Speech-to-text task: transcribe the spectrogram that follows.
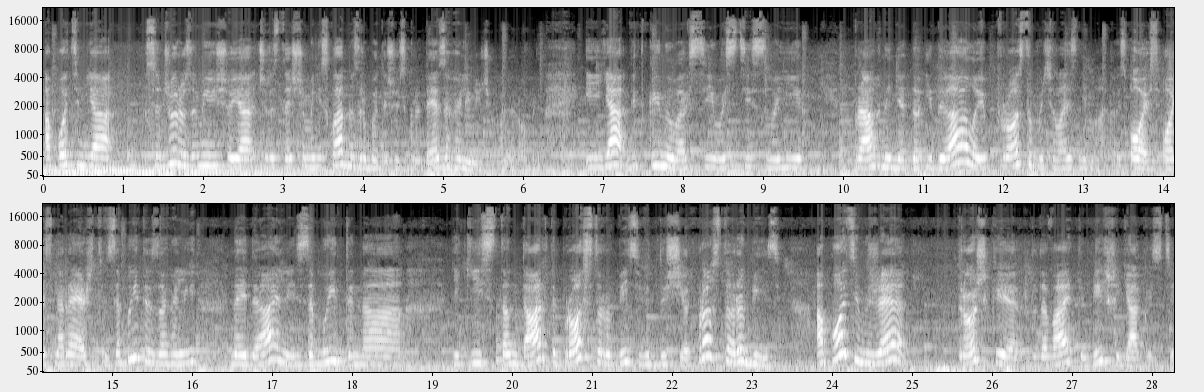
а потім я сиджу, розумію, що я через те, що мені складно зробити щось круте, я взагалі нічого не роблю. І я відкинула всі ось ці свої прагнення до ідеалу і просто почала знімати. Ось ось, ось нарешті забити взагалі на ідеальність, забити на якісь стандарти, просто робіть від душі. От просто робіть. А потім вже трошки додавайте більше якості,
